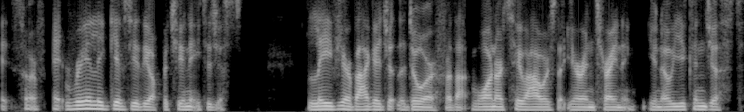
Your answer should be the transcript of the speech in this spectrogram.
it sort of it really gives you the opportunity to just leave your baggage at the door for that one or two hours that you're in training. You know, you can just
